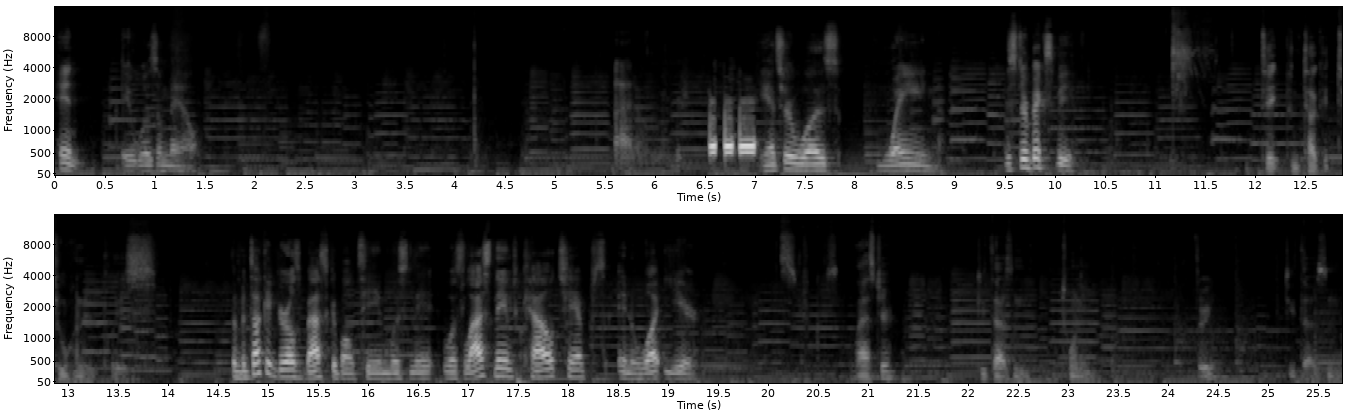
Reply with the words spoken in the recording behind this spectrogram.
Hint, it was a male. The answer was Wayne. Mr. Bixby, Take Pentucket 200, please. the Pentucket girls basketball team was na- was last named Cal Champs in what year? Last year? 2023? 2000.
